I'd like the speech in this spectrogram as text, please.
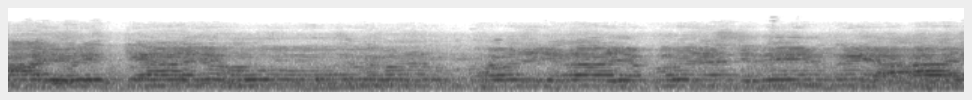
आयुरित्यायुः भवति यदाय पुरुषशिवेन्द्रियाय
